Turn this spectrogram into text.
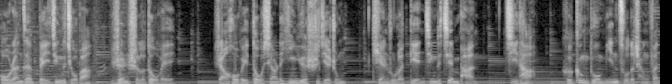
偶然在北京的酒吧认识了窦唯，然后为窦仙儿的音乐世界中添入了点睛的键盘、吉他和更多民族的成分。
